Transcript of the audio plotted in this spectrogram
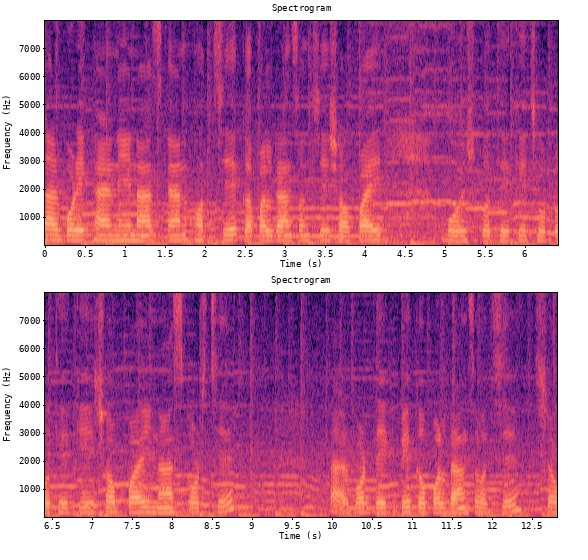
তারপর এখানে নাচ গান হচ্ছে কপাল ডান্স হচ্ছে, সবাই বয়স্ক থেকে, ছোট থেকে, সবাই নাচ করছে। তারপর দেখবে কপাল ডান্স হচ্ছে, সব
